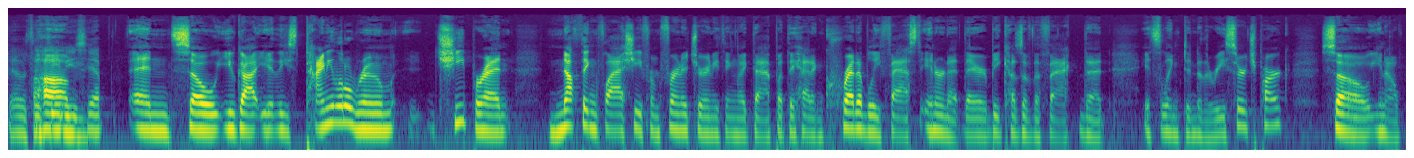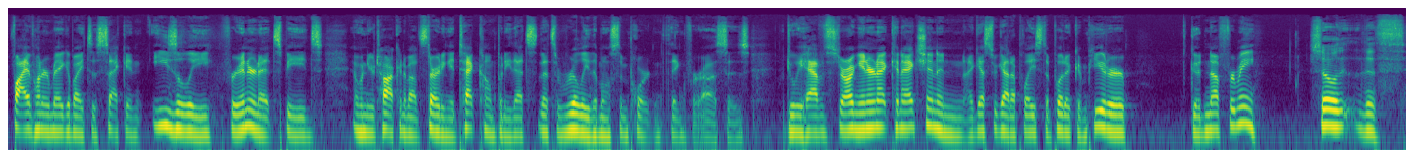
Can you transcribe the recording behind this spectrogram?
It was the Um, TVs. Yep. And so you got you these tiny little room, cheap rent, nothing flashy from furniture or anything like that, but they had incredibly fast internet there because of the fact that it's linked into the research park. So, you know, 500 megabytes a second easily for internet speeds. And when you're talking about starting a tech company, that's that's really the most important thing for us is do we have a strong internet connection and I guess we got a place to put a computer. Good enough for me. So the th-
